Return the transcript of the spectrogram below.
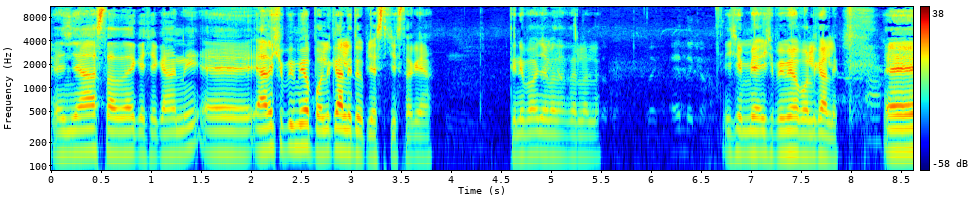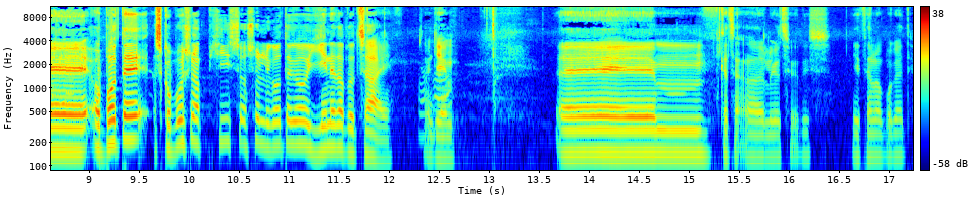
9 στα 10 είχε κάνει, ε, αλλά είχε πει μια πολύ καλή ντροπιαστική ιστορία. Την είπαμε και μετά θέλω λέω. Είχε, μια, είχε πει μια πολύ καλή. Ε, οπότε σκοπός σου να πιεις όσο λιγότερο γίνεται από το τσάι. ΟΚ. Αχα. Ε, μ, κάτσε να δω λίγο τις ερωτήσεις. Ήθελα να πω κάτι.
